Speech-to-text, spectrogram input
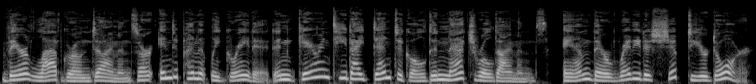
Their lab grown diamonds are independently graded and guaranteed identical to natural diamonds, and they're ready to ship to your door.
